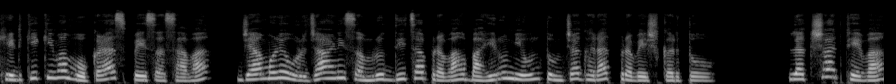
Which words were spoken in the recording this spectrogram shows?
खिडकी किंवा मोकळा स्पेस असावा ज्यामुळे ऊर्जा आणि समृद्धीचा प्रवाह बाहेरून येऊन तुमच्या घरात प्रवेश करतो. लक्षात ठेवा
